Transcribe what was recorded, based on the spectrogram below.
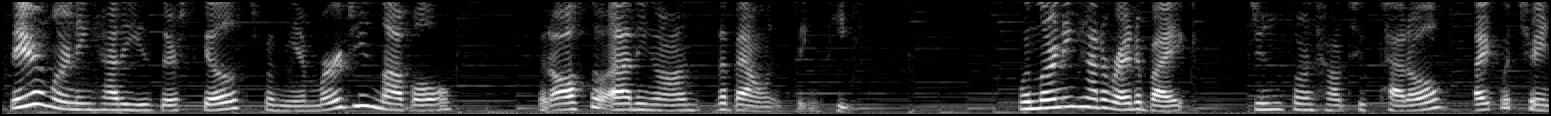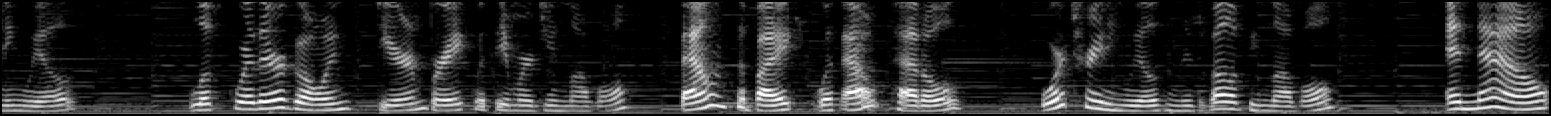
They are learning how to use their skills from the emerging level, but also adding on the balancing piece. When learning how to ride a bike, students learn how to pedal, bike with training wheels, look where they're going, steer and brake with the emerging level, balance a bike without pedals or training wheels in the developing level, and now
